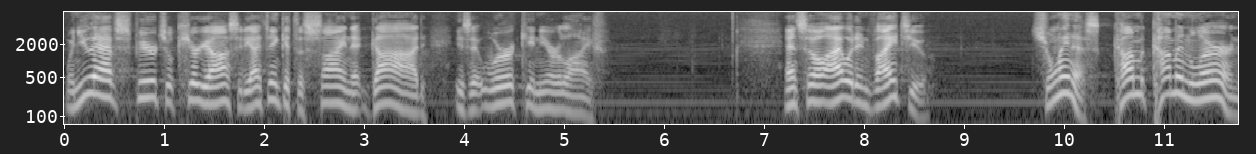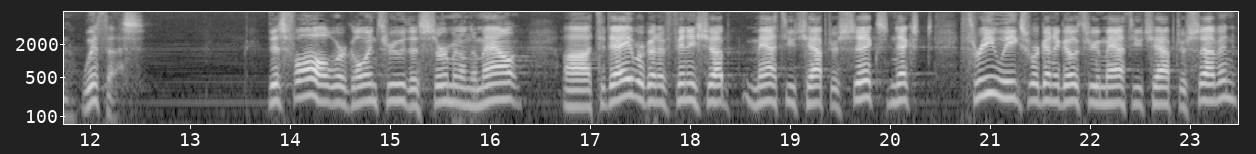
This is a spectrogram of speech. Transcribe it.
When you have spiritual curiosity, I think it's a sign that God is at work in your life. And so I would invite you, join us. Come, come and learn with us. This fall, we're going through the Sermon on the Mount. Uh, today, we're going to finish up Matthew chapter 6. Next three weeks, we're going to go through Matthew chapter 7.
